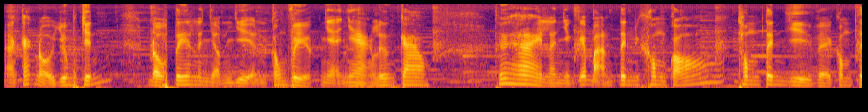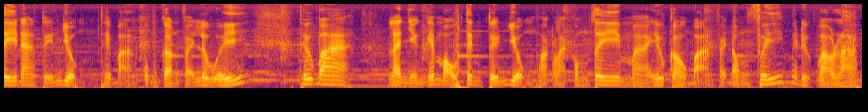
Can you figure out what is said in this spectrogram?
à, các nội dung chính. Đầu tiên là nhận diện công việc nhẹ nhàng lương cao. Thứ hai là những cái bản tin không có thông tin gì về công ty đang tuyển dụng thì bạn cũng cần phải lưu ý. Thứ ba là những cái mẫu tin tuyển dụng hoặc là công ty mà yêu cầu bạn phải đóng phí mới được vào làm.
